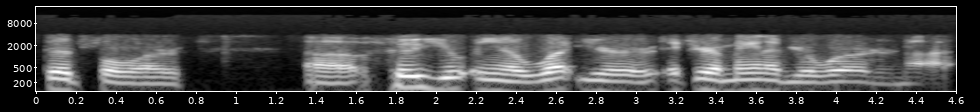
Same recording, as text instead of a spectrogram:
stood for, uh, who you you know what you're if you're a man of your word or not.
